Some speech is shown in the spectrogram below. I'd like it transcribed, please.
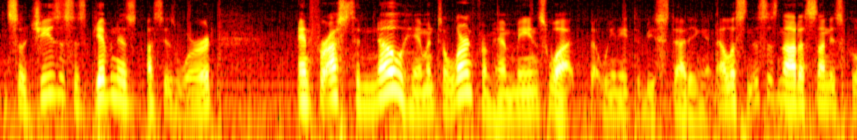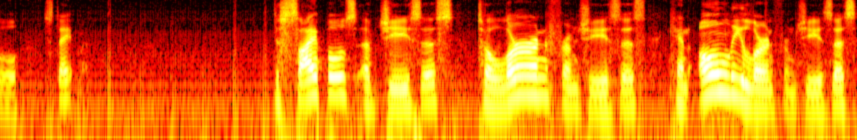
And so Jesus has given his, us his Word. And for us to know him and to learn from him means what? That we need to be studying it. Now, listen, this is not a Sunday school statement. Disciples of Jesus, to learn from Jesus, can only learn from Jesus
